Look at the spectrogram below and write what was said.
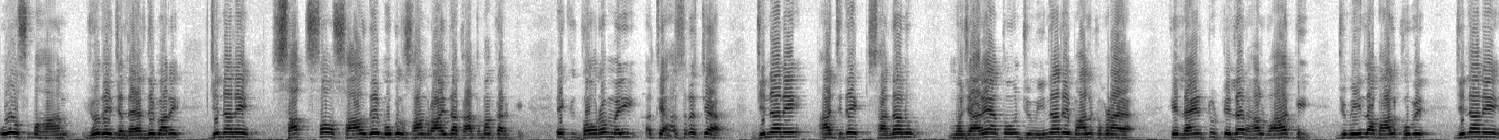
ਉਸ ਮਹਾਨ ਯੋਧੇ ਜਰਨੈਲ ਦੇ ਬਾਰੇ, ਜਿਨ੍ਹਾਂ ਨੇ 700 ਸਾਲ ਦੇ ਮੁਗਲ ਸਾਮਰਾਜ ਦਾ ਖਾਤਮਾ ਕਰਕੇ ਇੱਕ ਗੌਰਵਮਈ ਇਤਿਹਾਸ ਰਚਿਆ, ਜਿਨ੍ਹਾਂ ਨੇ ਅੱਜ ਦੇ ਕਿਸਾਨਾਂ ਨੂੰ ਮੁਜਾਰਿਆਂ ਤੋਂ ਜ਼ਮੀਨਾਂ ਦੇ ਮਾਲਕ ਬਣਾਇਆ ਕਿ ਲੈਂਡ ਟੂ ਟਿਲਰ ਹਲ ਵਾਹਕ ਕੀ ਜ਼ਮੀਨ ਦਾ ਮਾਲਕ ਹੋਵੇ ਜਿਨ੍ਹਾਂ ਨੇ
